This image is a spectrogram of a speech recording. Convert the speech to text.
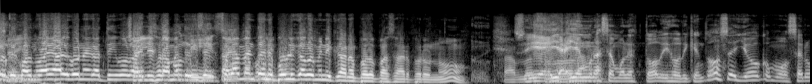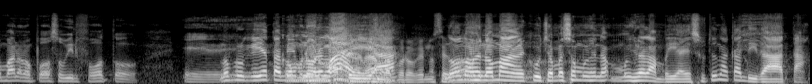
porque cuando hay algo negativo, la gente solamente bonita, dice, solamente en. República Dominicana puede pasar, pero no. Sí, ella, ella en una se molestó, dijo, que entonces yo como ser humano no puedo subir fotos eh, No, porque ella también como muy normal. relambía. Claro, pero que no se no, no, no, escúchame, eso es muy, muy relambía. Si usted es una candidata,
